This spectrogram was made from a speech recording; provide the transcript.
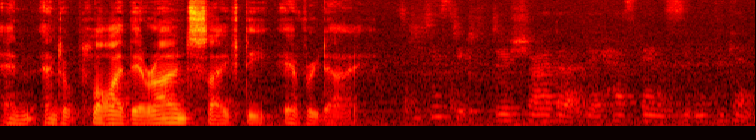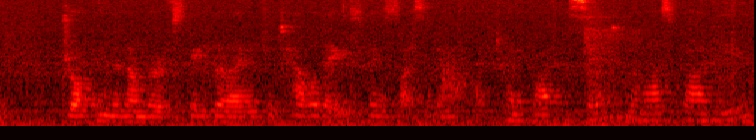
and, and apply their own safety every day. Statistics do show that there has been a significant drop in the number of speed-related fatalities, things like 25% in the last five years.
